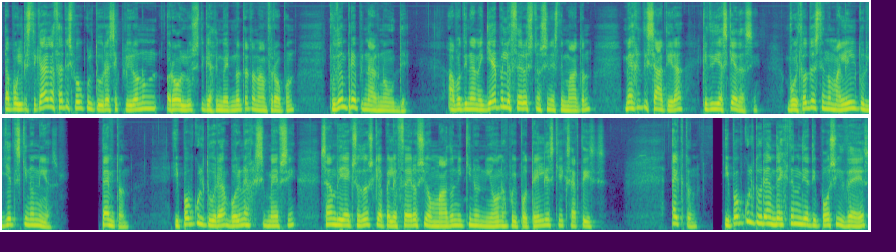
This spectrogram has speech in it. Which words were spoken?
τα πολιτιστικά αγαθά της pop κουλτούρας εκπληρώνουν ρόλους στην καθημερινότητα των ανθρώπων που δεν πρέπει να αγνοούνται. Από την αναγκαία απελευθέρωση των συναισθημάτων μέχρι τη σάτυρα και τη διασκέδαση, βοηθώντας την ομαλή λειτουργία της κοινωνίας. Πέμπτον, η pop κουλτούρα μπορεί να χρησιμεύσει σαν διέξοδος και απελευθέρωση ομάδων ή κοινωνιών από υποτέλειες και εξαρτήσεις. Έκτον, η pop κουλτούρα ενδέχεται να διατυπώσει ιδέες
